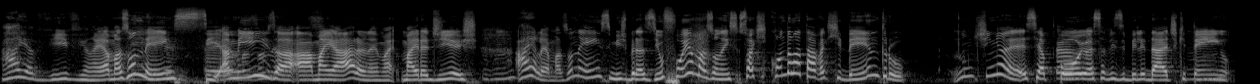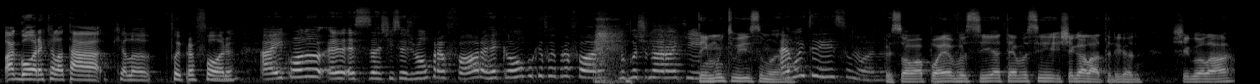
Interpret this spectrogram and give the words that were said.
Ai, a Vivian é amazonense. é a Miss, a, a. Mayara, né? Ma- Mayra Dias. Ai, ela é amazonense. Miss Brasil foi amazonense. Só que quando ela tava aqui dentro, não tinha esse apoio, essa visibilidade que tem agora que ela tá. que ela foi pra fora. Aí quando eh, esses artistas vão pra fora, reclamam porque foi pra fora. Não continuaram aqui. Tem muito isso, mano. É muito isso, mano. O pessoal apoia você até você chegar lá, tá ligado? Chegou lá.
